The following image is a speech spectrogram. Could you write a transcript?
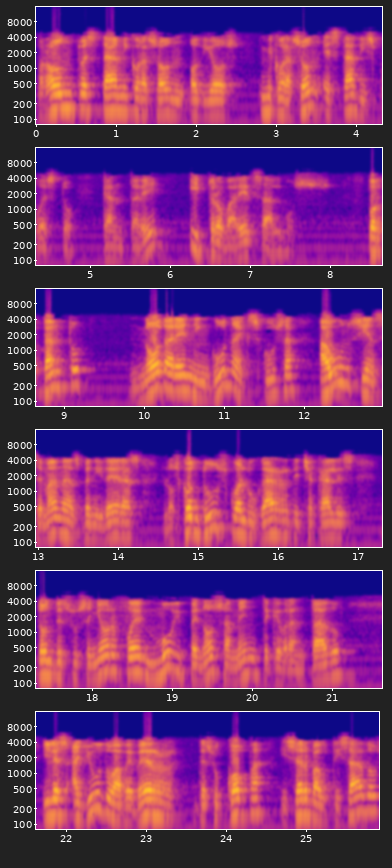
pronto está mi corazón, oh Dios, mi corazón está dispuesto, cantaré y trovaré salmos. Por tanto, no daré ninguna excusa, aun si en semanas venideras los conduzco al lugar de chacales, donde su Señor fue muy penosamente quebrantado, y les ayudo a beber de su copa y ser bautizados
